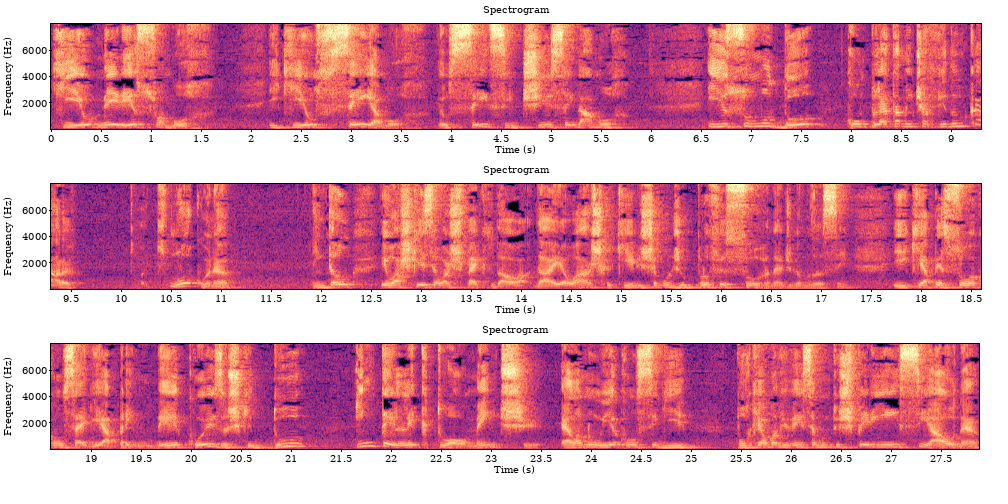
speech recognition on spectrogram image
que eu mereço amor e que eu sei amor. Eu sei sentir sei dar amor. E isso mudou completamente a vida do cara. Que louco, né? Então, eu acho que esse é o aspecto da, da ayahuasca que eles chamam de o professor, né, digamos assim. E que a pessoa consegue aprender coisas que do intelectualmente ela não ia conseguir, porque é uma vivência muito experiencial, né?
